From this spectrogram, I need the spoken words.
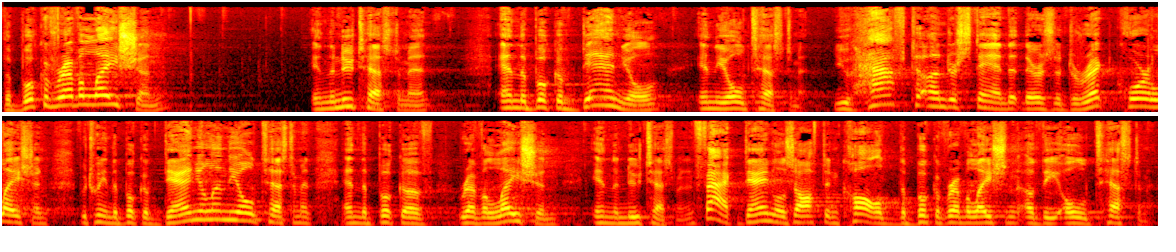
the book of Revelation in the New Testament and the book of Daniel in the Old Testament. You have to understand that there's a direct correlation between the book of Daniel in the Old Testament and the book of Revelation in the New Testament. In fact, Daniel is often called the book of Revelation of the Old Testament.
